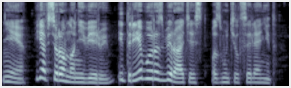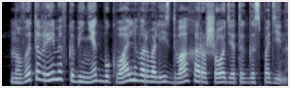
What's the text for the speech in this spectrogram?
«Не, я все равно не верю им и требую разбирательств», – возмутился Леонид. Но в это время в кабинет буквально ворвались два хорошо одетых господина.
